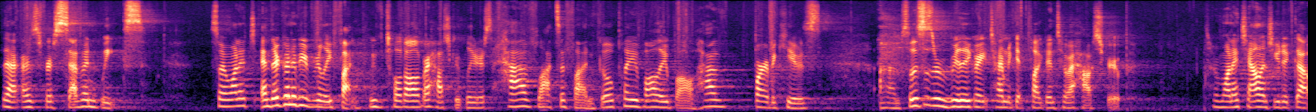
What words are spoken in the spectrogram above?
that is for seven weeks. So I wanted, to, and they're going to be really fun. We've told all of our house group leaders, have lots of fun. Go play volleyball, have barbecues. Um, so this is a really great time to get plugged into a house group. So I want to challenge you to go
